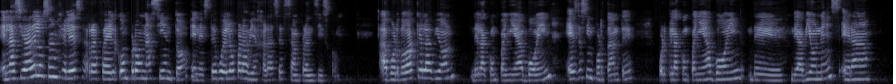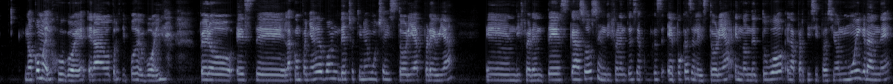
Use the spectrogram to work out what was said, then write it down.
En la ciudad de Los Ángeles, Rafael compró un asiento en este vuelo para viajar hacia San Francisco. Abordó aquel avión de la compañía Boeing. Esto es importante porque la compañía Boeing de, aviones era, no como el jugo, ¿eh? era otro tipo de Boeing, pero este, la compañía de Boeing de hecho tiene mucha historia previa en diferentes casos, en diferentes épocas, de la historia, en donde tuvo la participación muy grande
